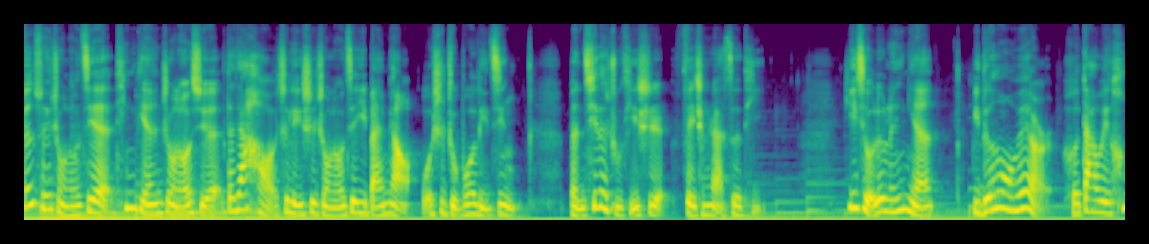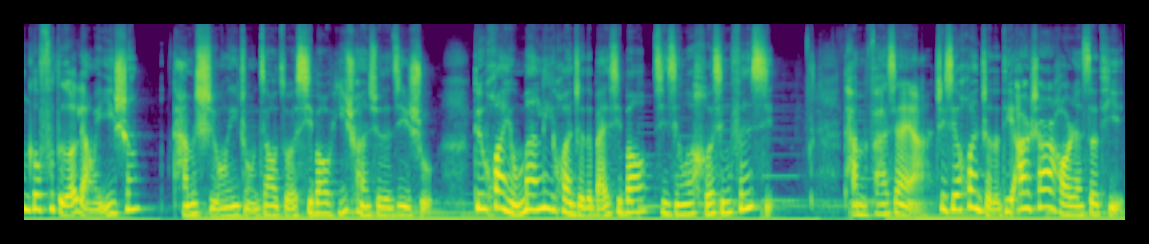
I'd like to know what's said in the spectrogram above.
跟随肿瘤界，听点肿瘤学。大家好，这里是肿瘤界一百秒，我是主播李静。本期的主题是费城染色体。一九六零年，彼得诺威尔和大卫亨格福德两位医生，他们使用了一种叫做细胞遗传学的技术，对患有曼利患者的白细胞进行了核型分析。他们发现呀，这些患者的第二十二号染色体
